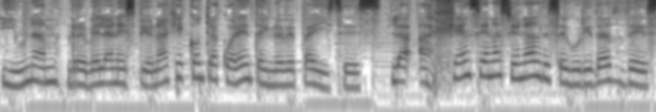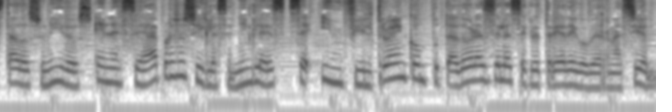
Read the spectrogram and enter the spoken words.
y UNAM revelan espionaje contra 49 países. La Agencia Nacional de Seguridad de Estados Unidos, NSA por sus siglas en inglés, se infiltró en computadoras de la Secretaría de Gobernación,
